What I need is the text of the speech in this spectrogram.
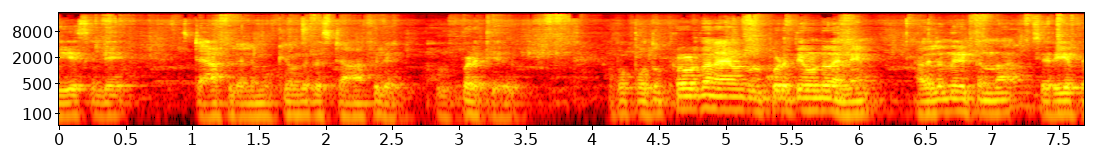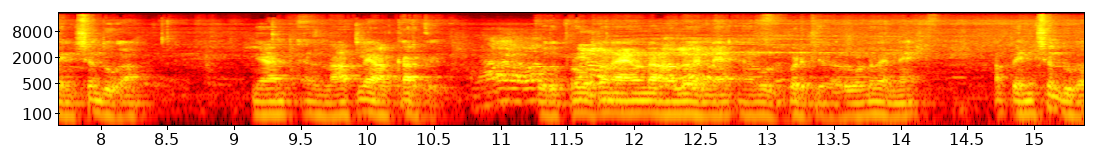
വി എസിന്റെ സ്റ്റാഫിൽ അല്ലെങ്കിൽ മുഖ്യമന്ത്രിയുടെ സ്റ്റാഫിൽ ഉൾപ്പെടുത്തിയത്. അപ്പോൾ പൊതുപ്രവർത്തനമായതുകൊണ്ട് ഉൾപ്പെടുത്തിയതുകൊണ്ട് തന്നെ അതിൽ നിന്ന് കിട്ടുന്ന ചെറിയ പെൻഷൻ തുക ഞാൻ നാട്ടിലെ ആൾക്കാർക്ക് പൊതുപ്രവർത്തനമായതുകൊണ്ടാണല്ലോ എന്നെ ഞങ്ങൾ ഉൾപ്പെടുത്തിയത്. അതുകൊണ്ട് തന്നെ ആ പെൻഷൻ തുക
